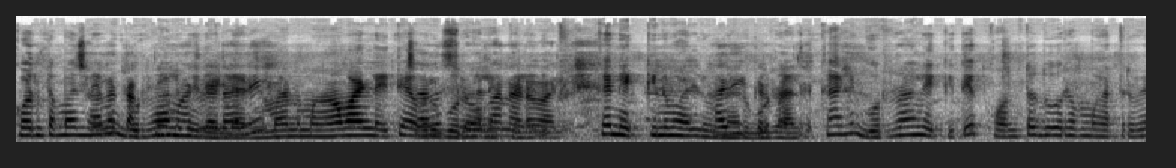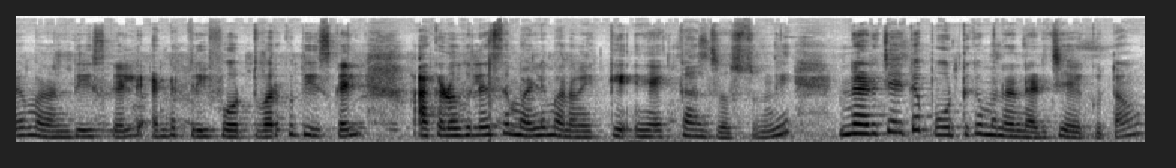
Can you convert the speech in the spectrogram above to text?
కొంతమంది గుర్రాల మీద వెళ్ళారు మన మా వాళ్ళు అయితే ఎవరు గుర్రాలు ఎక్కలేదు. కానీ ఎక్కిన వాళ్ళు ఉన్నారు గుర్రాలు. కానీ గుర్రాలు ఎక్కితే కొంత దూరం మాత్రమే మనం తీసుకెళ్ళి అంటే త్రీ ఫోర్త్ వరకు తీసుకెళ్ళి అక్కడ వదిలేస్తే మళ్ళీ మనం ఎక్కి ఎక్కాల్సి వస్తుంది. నడిచి అయితే పూర్తిగా మనం నడిచి ఎక్కుతాం.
